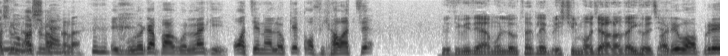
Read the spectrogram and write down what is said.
আসুন আসুন আপনারা। এই বুড়োটা পাগল নাকি? অচেনা লোকে কফি খাওয়াচ্ছে। পৃথিবীতে এমন লোক থাকলে বৃষ্টির মজা আলাদাই হয়েছে যায়। আরে বাপরে।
